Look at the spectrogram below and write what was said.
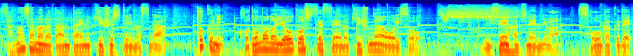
様々な団体に寄付していますが特に子どもの養護施設への寄付が多いそう。2008年には総額で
